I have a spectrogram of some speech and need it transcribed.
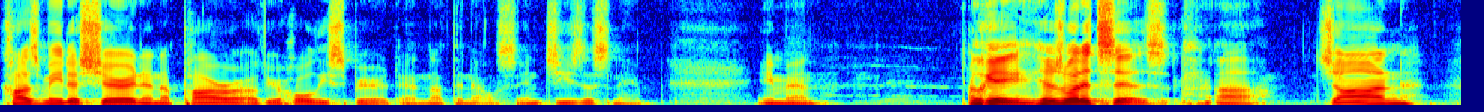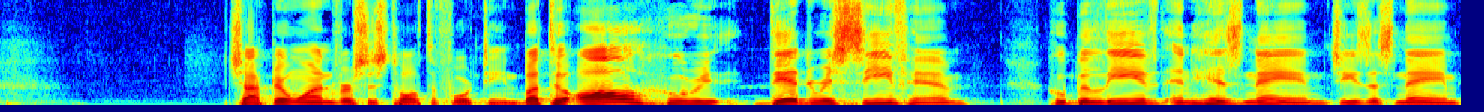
cause me to share it in the power of your Holy Spirit and nothing else. In Jesus' name, amen. Okay, here's what it says uh, John chapter 1, verses 12 to 14. But to all who re- did receive him, who believed in his name, Jesus' name,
